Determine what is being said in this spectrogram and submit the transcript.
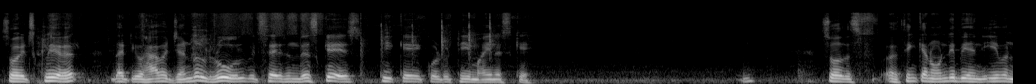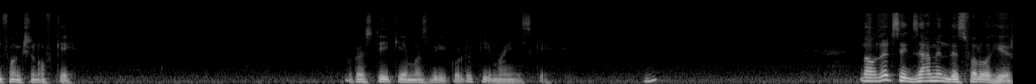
So it is clear that you have a general rule which says in this case Tk equal to T minus k. Hmm? So this uh, thing can only be an even function of k because Tk must be equal to T minus k. Hmm? Now let us examine this fellow here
